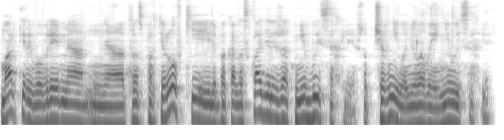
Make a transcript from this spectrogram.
маркеры во время э, транспортировки или пока на складе лежат не высохли, чтобы чернила меловые не высохли.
